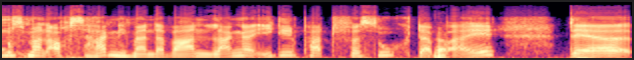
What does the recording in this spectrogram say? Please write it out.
muss man auch sagen. Ich meine, da war ein langer Eagle-Putt-Versuch dabei, ja. der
